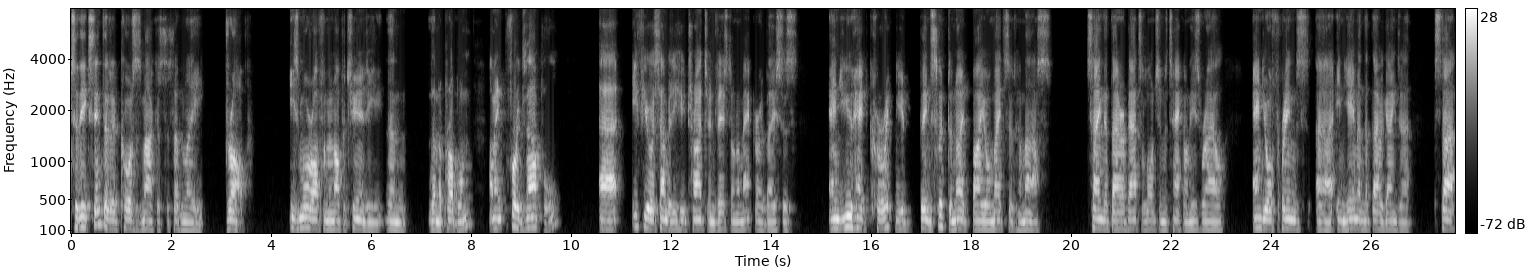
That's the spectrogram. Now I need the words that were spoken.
to the extent that it causes markets to suddenly drop, is more often an opportunity than than a problem. I mean, for example, uh, if you were somebody who tried to invest on a macro basis and you had correct, you'd been slipped a note by your mates at Hamas saying that they're about to launch an attack on Israel and your friends uh, in Yemen that they were going to start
